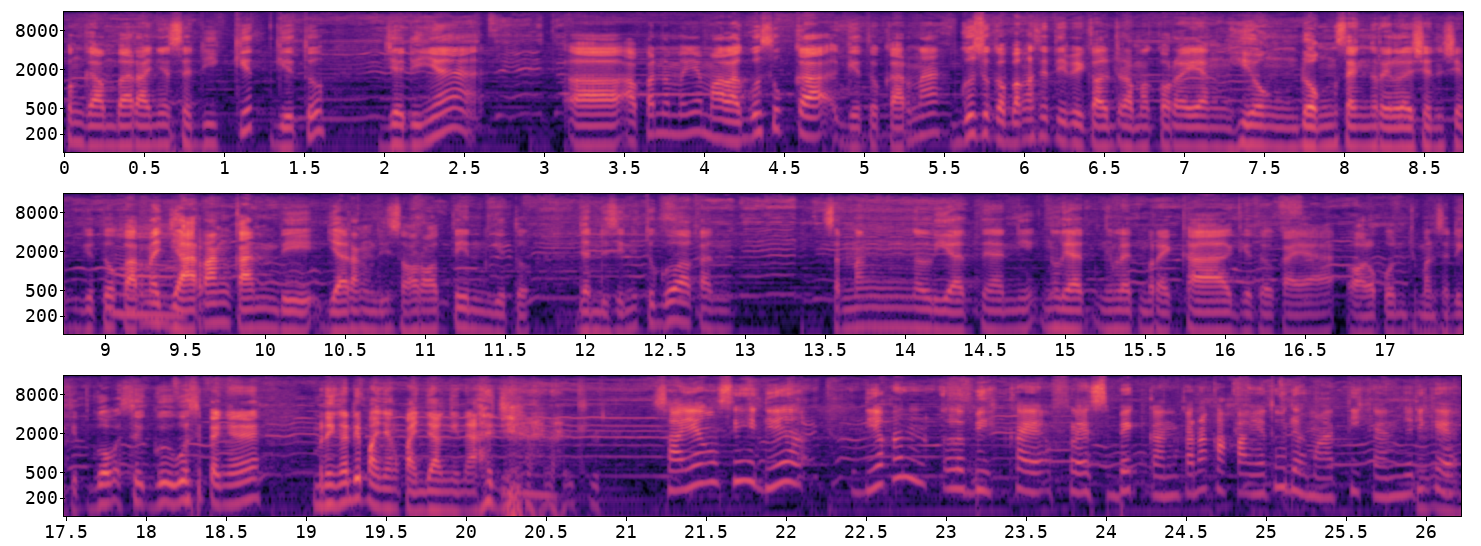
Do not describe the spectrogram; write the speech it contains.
penggambarannya sedikit gitu jadinya eh, apa namanya malah gue suka gitu karena gue suka banget sih tipikal drama Korea yang Hyung Dong Seng relationship gitu karena Oh. jarang kan di jarang disorotin gitu dan di sini tuh gue akan seneng ngelihatnya nih ngelihat ngelihat mereka gitu kayak walaupun cuma sedikit gue gue sih pengennya mendingan dipanjang-panjangin aja gitu. Sayang sih dia dia kan lebih kayak flashback kan karena kakaknya tuh udah mati kan. Jadi kayak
